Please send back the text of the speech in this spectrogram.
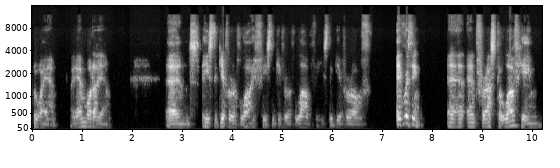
who I am. I am what I am. And he's the giver of life. He's the giver of love. He's the giver of everything. And, and for us to love him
